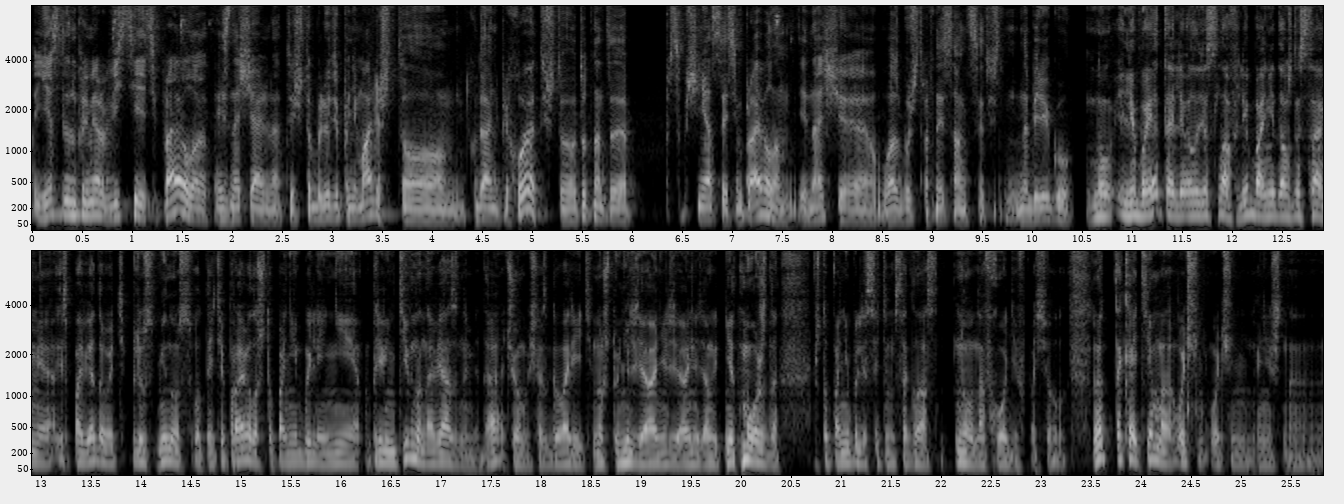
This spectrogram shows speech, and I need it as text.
если, например, ввести эти правила изначально, то есть чтобы люди понимали, что куда они приходят, что тут надо соподчиняться этим правилам, иначе у вас будут штрафные санкции, то есть на берегу. Ну, либо это, либо Владислав, либо они должны сами исповедовать плюс-минус вот эти правила, чтобы они были не превентивно навязанными, да, о чем вы сейчас говорите, ну, что нельзя, нельзя, нельзя. Он говорит, нет, можно, чтобы они были с этим согласны, ну, на входе в поселок. Ну, это такая тема очень-очень, конечно,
